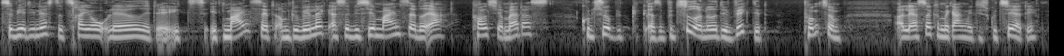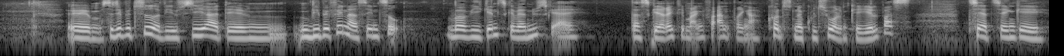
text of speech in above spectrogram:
Så vi har de næste tre år lavet et, øh, et, et mindset, om du vil. Ikke? Altså vi siger, mindsetet er culture matters. Kultur altså, betyder noget, det er vigtigt. Punktum. Og lad os så komme i gang med at diskutere det. Øhm, så det betyder, at vi jo siger, at øh, vi befinder os i en tid, hvor vi igen skal være nysgerrige. Der sker rigtig mange forandringer. Kunsten og kulturen kan hjælpe os til at tænke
